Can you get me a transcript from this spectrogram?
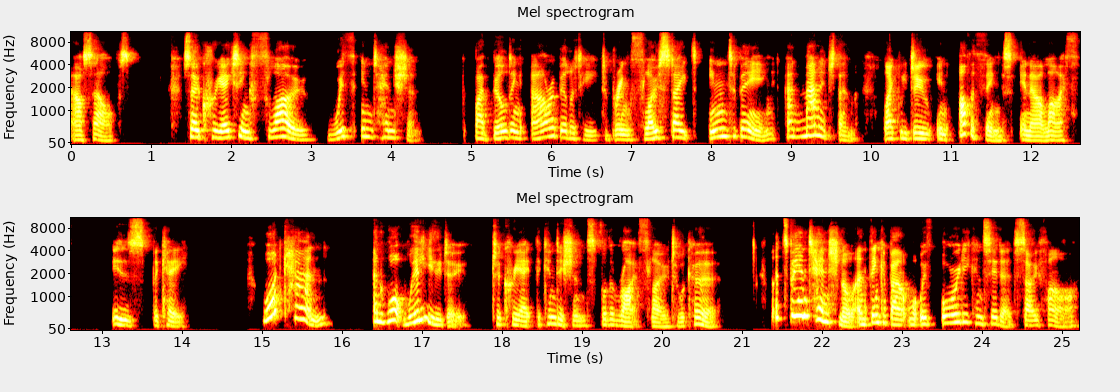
ourselves. So, creating flow with intention by building our ability to bring flow states into being and manage them like we do in other things in our life is the key. What can and what will you do to create the conditions for the right flow to occur? Let's be intentional and think about what we've already considered so far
